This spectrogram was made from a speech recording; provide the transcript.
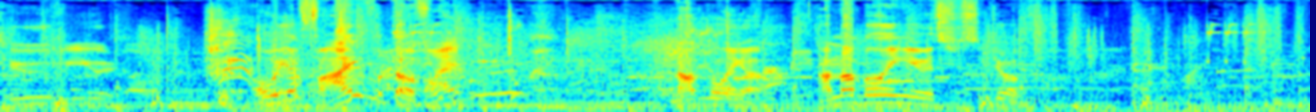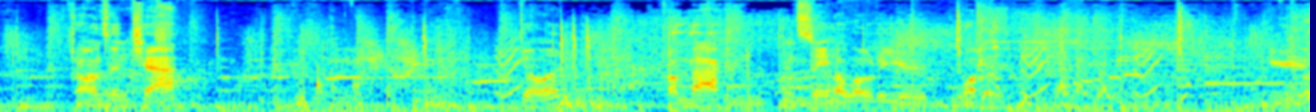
Two viewers. Oh. Oh, we got five? What the fuck? Five? Not bullying up. I'm not bullying you, it's just a joke. John's in chat. Dylan, come back and say hello to your lover. Your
